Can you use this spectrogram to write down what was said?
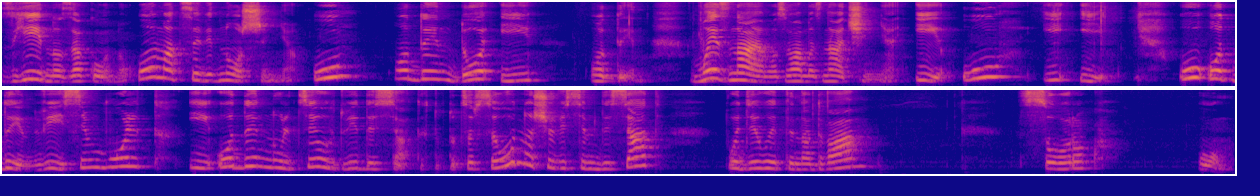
Згідно закону Ома, це відношення У1 до І1. Ми знаємо з вами значення і У, і І. У1 8 вольт, і 1 0,2. Тобто це все одно, що 80 поділити на 2 40 Ом.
